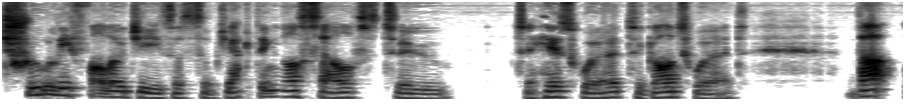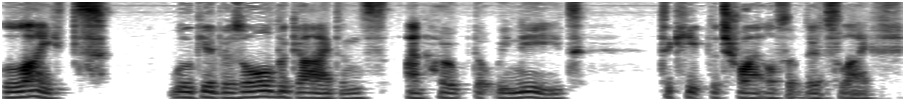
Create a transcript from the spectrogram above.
truly follow Jesus, subjecting ourselves to, to His word, to God's word, that light will give us all the guidance and hope that we need to keep the trials of this life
